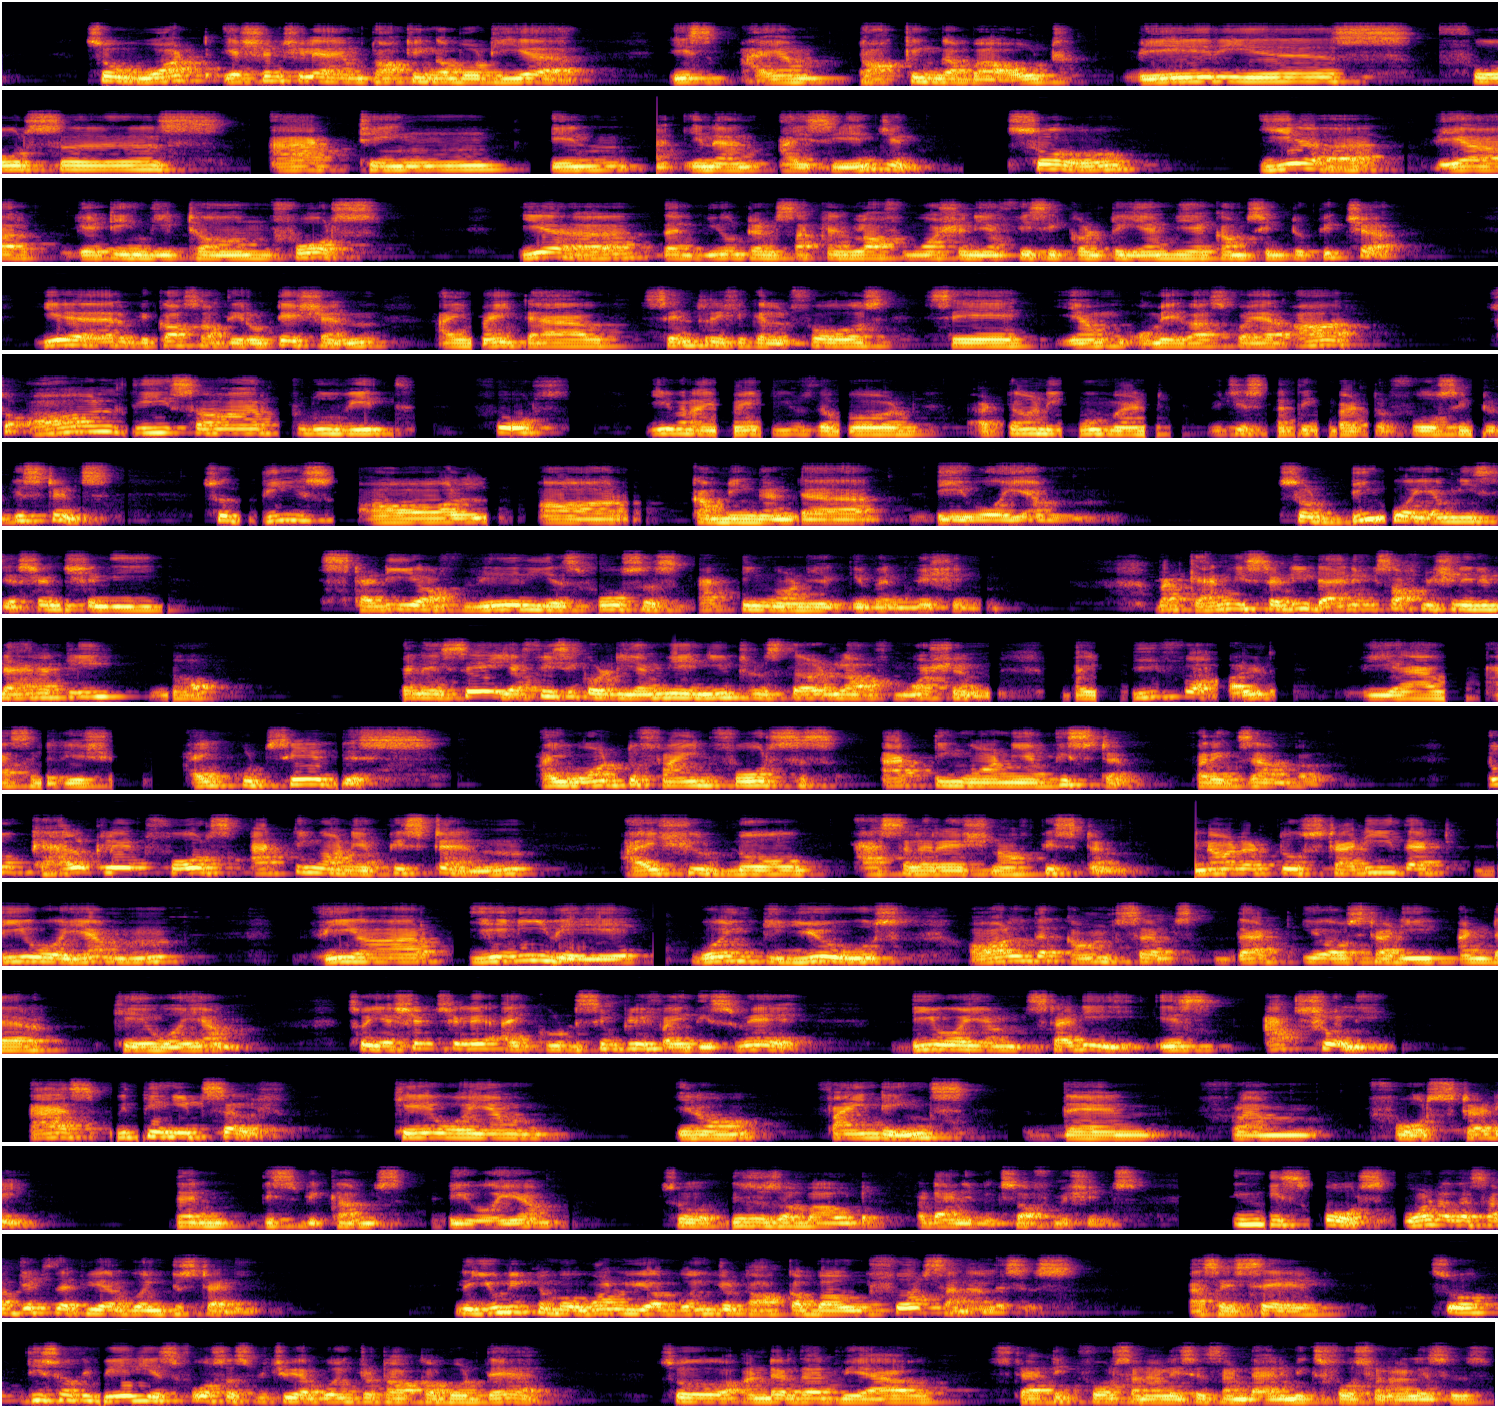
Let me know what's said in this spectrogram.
So what essentially i am talking about here is I am talking about various forces acting in, in an IC engine. So here we are getting the term force. Here the Newton's second law of motion F is equal to ma comes into picture. Here because of the rotation I might have centrifugal force say m omega square r. So all these are to do with force even I might use the word a turning movement, which is nothing but a force into distance. So these all are coming under DOM. So DOM is essentially study of various forces acting on a given machine. But can we study dynamics of machinery directly? No. When I say F is equal to ma Newton's third law of motion, by default, we have acceleration. I could say this I want to find forces acting on a piston, for example. To calculate force acting on a piston, I should know acceleration of piston. In order to study that DOM, we are anyway going to use all the concepts that you have studied under KOM. So essentially, I could simplify this way. DOM study is actually as within itself KOM, you know, findings, then from force study, then this becomes DOM. So this is about dynamics of machines. In this course, what are the subjects that we are going to study? The unit number one, we are going to talk about force analysis. As I said, so these are the various forces which we are going to talk about there. So under that we have static force analysis and dynamics force analysis.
